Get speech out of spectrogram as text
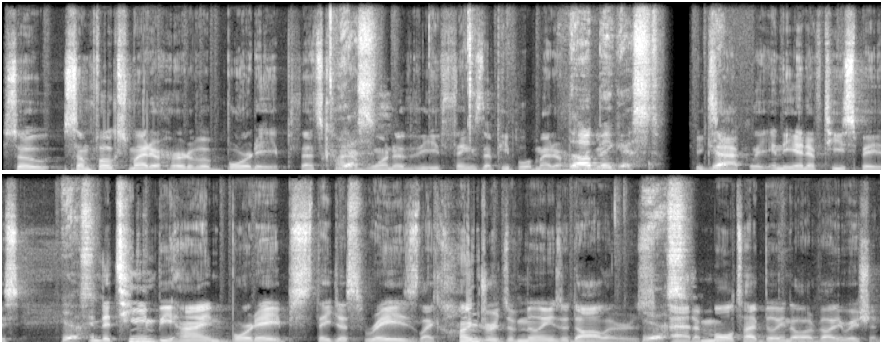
So some folks might have heard of a Bored Ape. That's kind Yes. of one of the things that people might have heard The of. it. biggest. Exactly in the NFT space. Yes. And the team behind Bored Apes, they just raised like hundreds of millions of dollars Yes. at a multi-billion dollar valuation.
